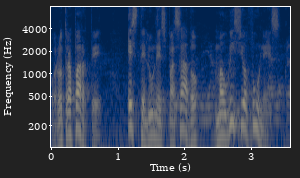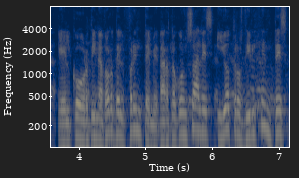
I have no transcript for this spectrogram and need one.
Por otra parte, este lunes pasado, Mauricio Funes, el coordinador del Frente Medardo González y otros dirigentes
